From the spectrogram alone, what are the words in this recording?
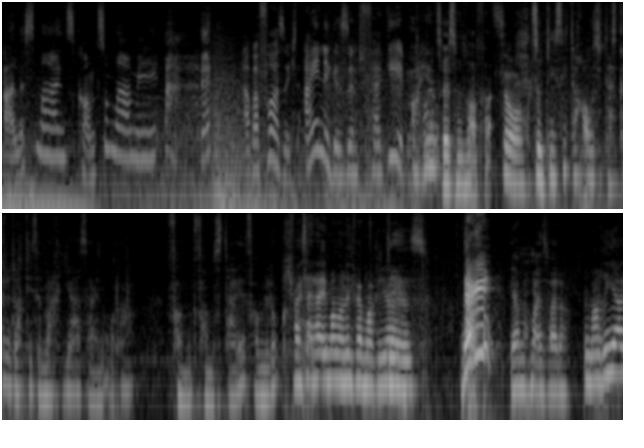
Alles meins, komm zu Mami. Aber Vorsicht, einige sind vergeben. So, jetzt müssen wir aufpassen. So, So, die sieht doch aus, das könnte doch diese Maria sein, oder? Vom, vom Style, vom Look. ich weiß leider immer noch nicht, wer Maria Der. ist. Derry! Ja, mach mal eins weiter. Maria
